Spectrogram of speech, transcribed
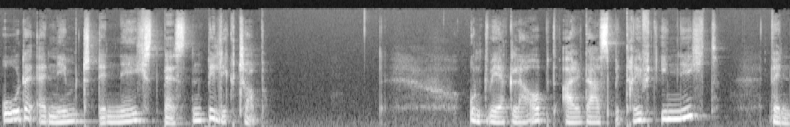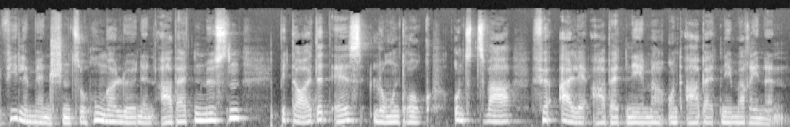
oder er nimmt den nächstbesten Billigjob. Und wer glaubt, all das betrifft ihn nicht? Wenn viele Menschen zu Hungerlöhnen arbeiten müssen, bedeutet es Lohndruck, und zwar für alle Arbeitnehmer und Arbeitnehmerinnen.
